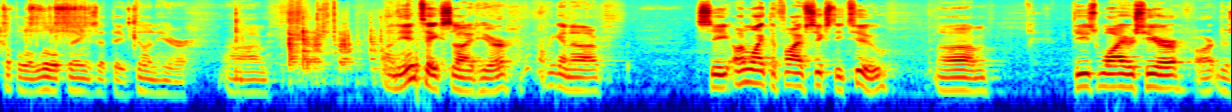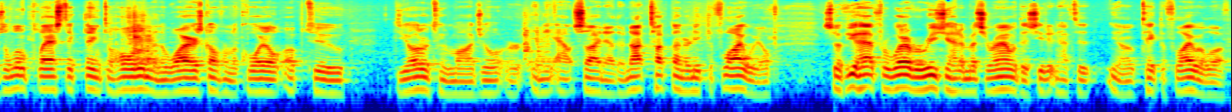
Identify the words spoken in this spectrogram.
A couple of little things that they've done here. Um, on the intake side here, we're gonna see, unlike the 562, um, these wires here are, there's a little plastic thing to hold them, and the wires come from the coil up to the auto-tune module or in the outside now. They're not tucked underneath the flywheel. So if you have, for whatever reason, you had to mess around with this, you didn't have to, you know, take the flywheel off.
